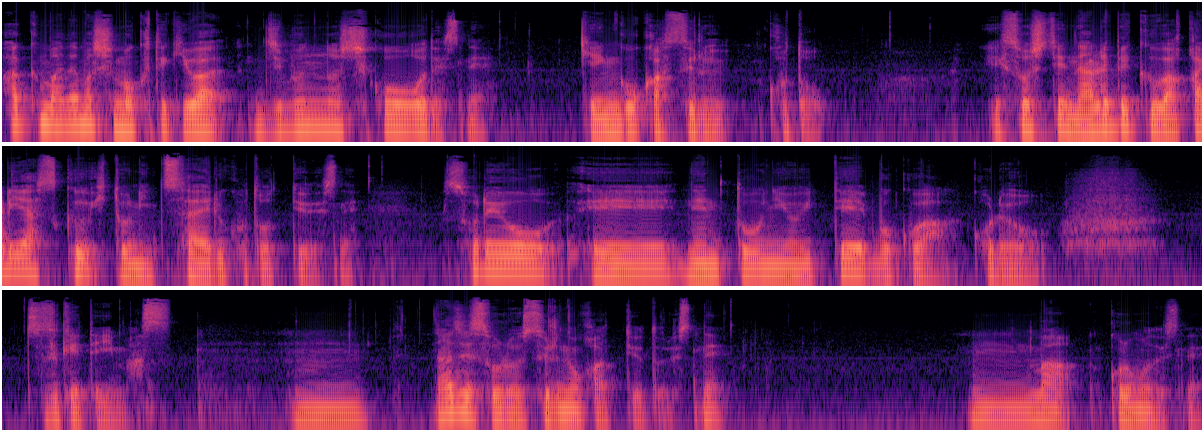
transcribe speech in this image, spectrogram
あくまでも主目的は自分の思考をですね言語化することそしてなるべく分かりやすく人に伝えることっていうですねそれを、えー念頭に置いて僕はこれを続けています。うんなぜそれをするのかっていうとですねうんまあこれもですね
